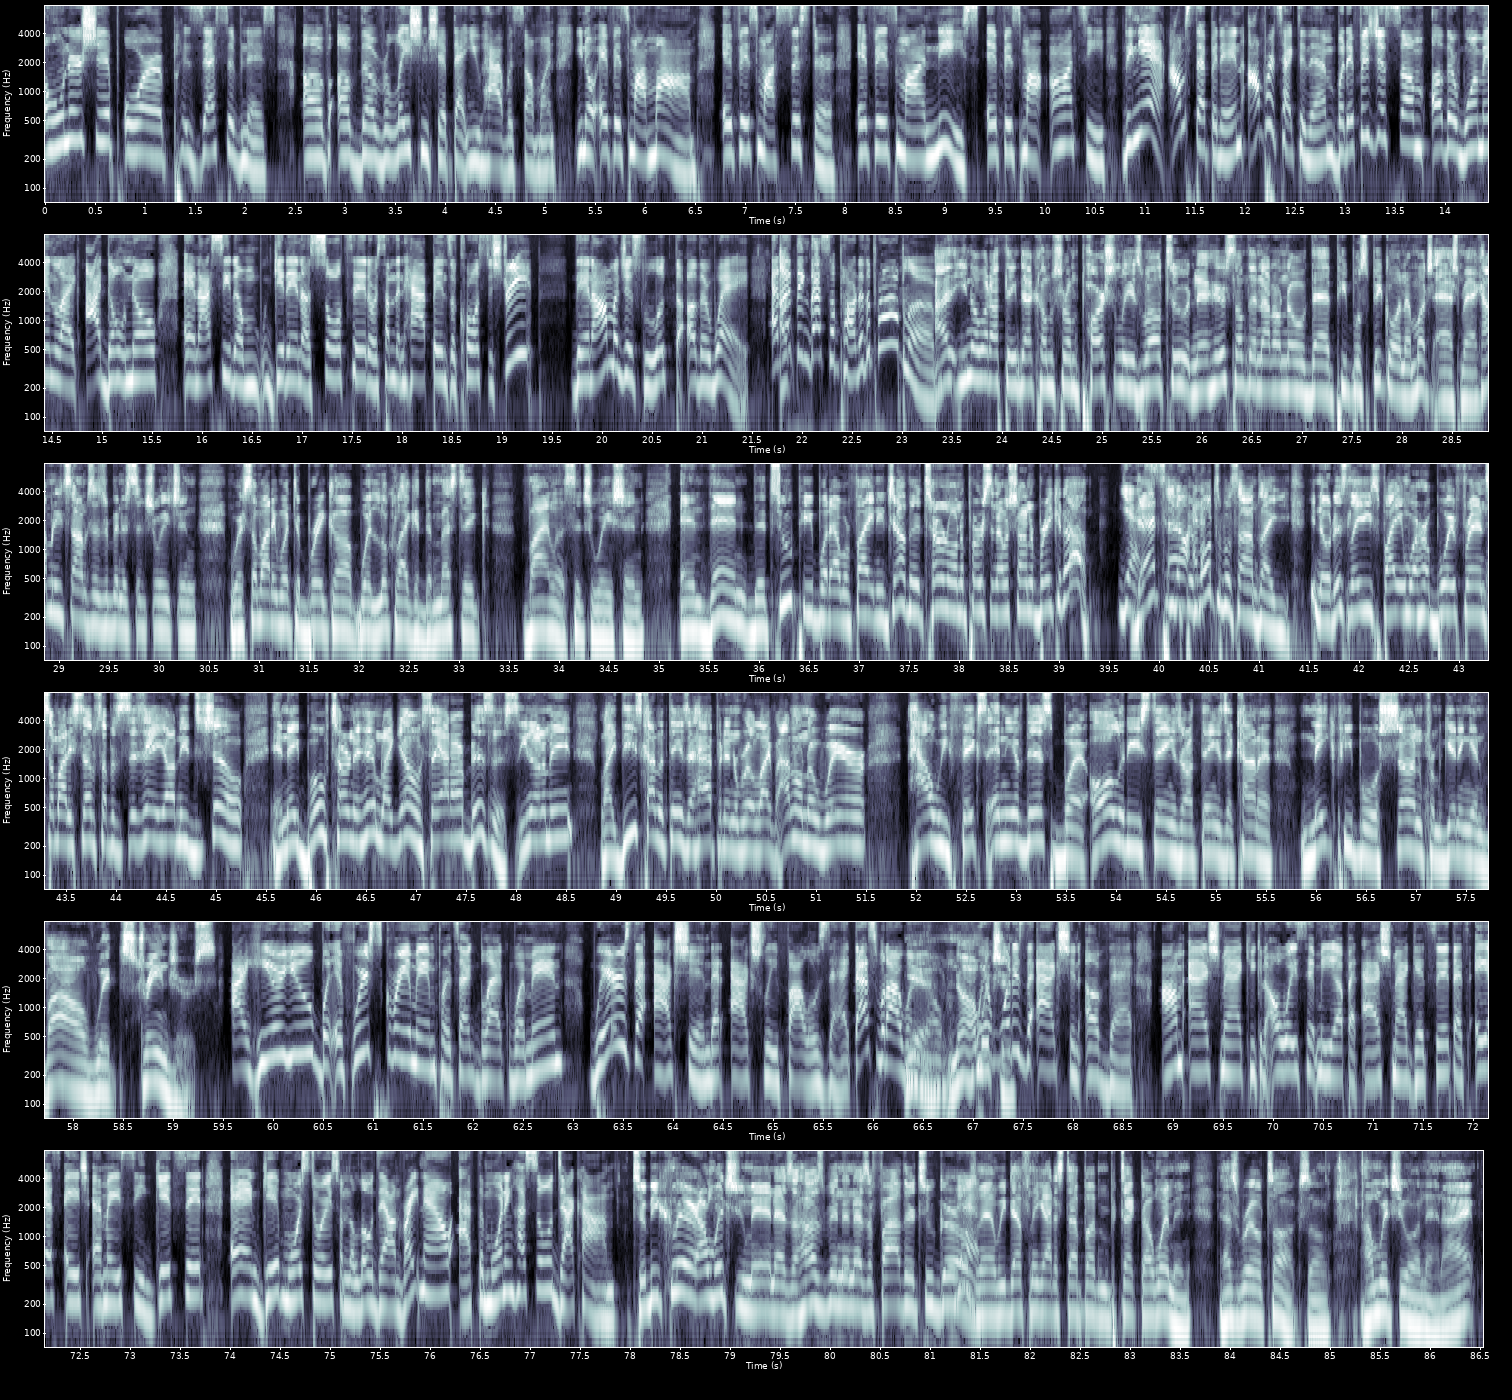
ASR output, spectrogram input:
ownership or possessiveness of of the relationship that you have with someone. You know, if it's my mom, if it's my sister, if it's my niece, if it's my auntie, then yeah, I'm stepping in, I'm protecting them. But if it's just some other woman like I don't know and I see them getting assaulted or something happens across the street, then I'm gonna just look the other way. And I, I, think that's a part of the problem. I, you know what? I think that comes from partially as well too. And now here's something I don't know that people speak on that much. Ash Mac, how many times has there been a situation where somebody went to break up what looked like a domestic violence situation, and then the two people that were fighting each other turn on the person that was trying to break it up? Yes, that's happened know, multiple I, times. Like you know, this lady's fighting with her boyfriend. Somebody steps up and says, "Hey, y'all need to chill," and they both turn to him like, "Yo, stay out of our business." You know what I mean? Like these kind of things that happen in real life. I don't know where how we fix any of this, but all of these things are things that kind of make people shun from getting involved with strangers. I hear you, but if we're screaming protect black women, where's the action that actually follows that? That's what I want to yeah. know. No, I'm Where, with you. What is the action of that? I'm Ashmac. You can always hit me up at Ashmac Gets It. That's A S H M A C Gets It. And get more stories from the lowdown right now at themorninghustle.com. To be clear, I'm with you, man. As a husband and as a father, two girls, yeah. man. We definitely got to step up and protect our women. That's real talk. So I'm with you on that. All right.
